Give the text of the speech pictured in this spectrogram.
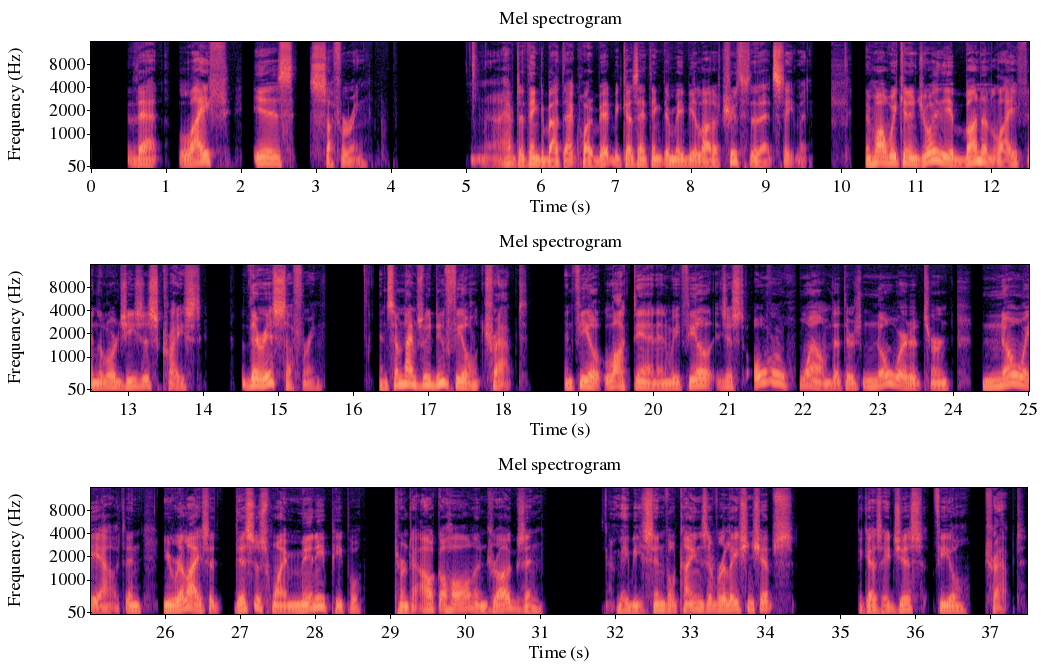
that life is suffering. I have to think about that quite a bit because I think there may be a lot of truth to that statement. And while we can enjoy the abundant life in the Lord Jesus Christ, there is suffering. And sometimes we do feel trapped and feel locked in, and we feel just overwhelmed that there's nowhere to turn, no way out. And you realize that this is why many people turn to alcohol and drugs and maybe sinful kinds of relationships because they just feel trapped.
